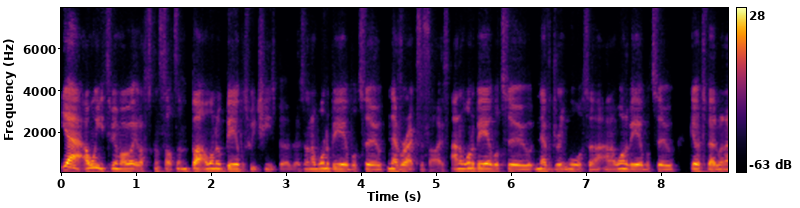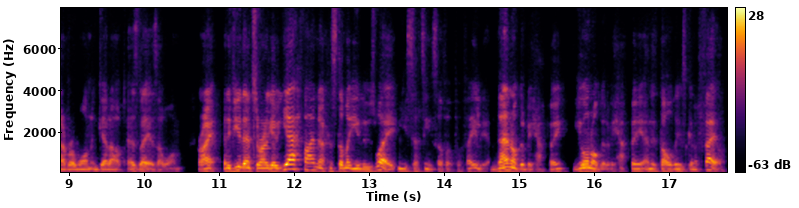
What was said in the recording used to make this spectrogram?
Yeah, I want you to be my weight loss consultant, but I want to be able to eat cheeseburgers and I want to be able to never exercise and I want to be able to never drink water and I want to be able to go to bed whenever I want and get up as late as I want. Right. And if you then turn around and go, yeah, fine, I can still make you lose weight, you're setting yourself up for failure. They're not going to be happy. You're not going to be happy. And the whole thing's going to fail.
